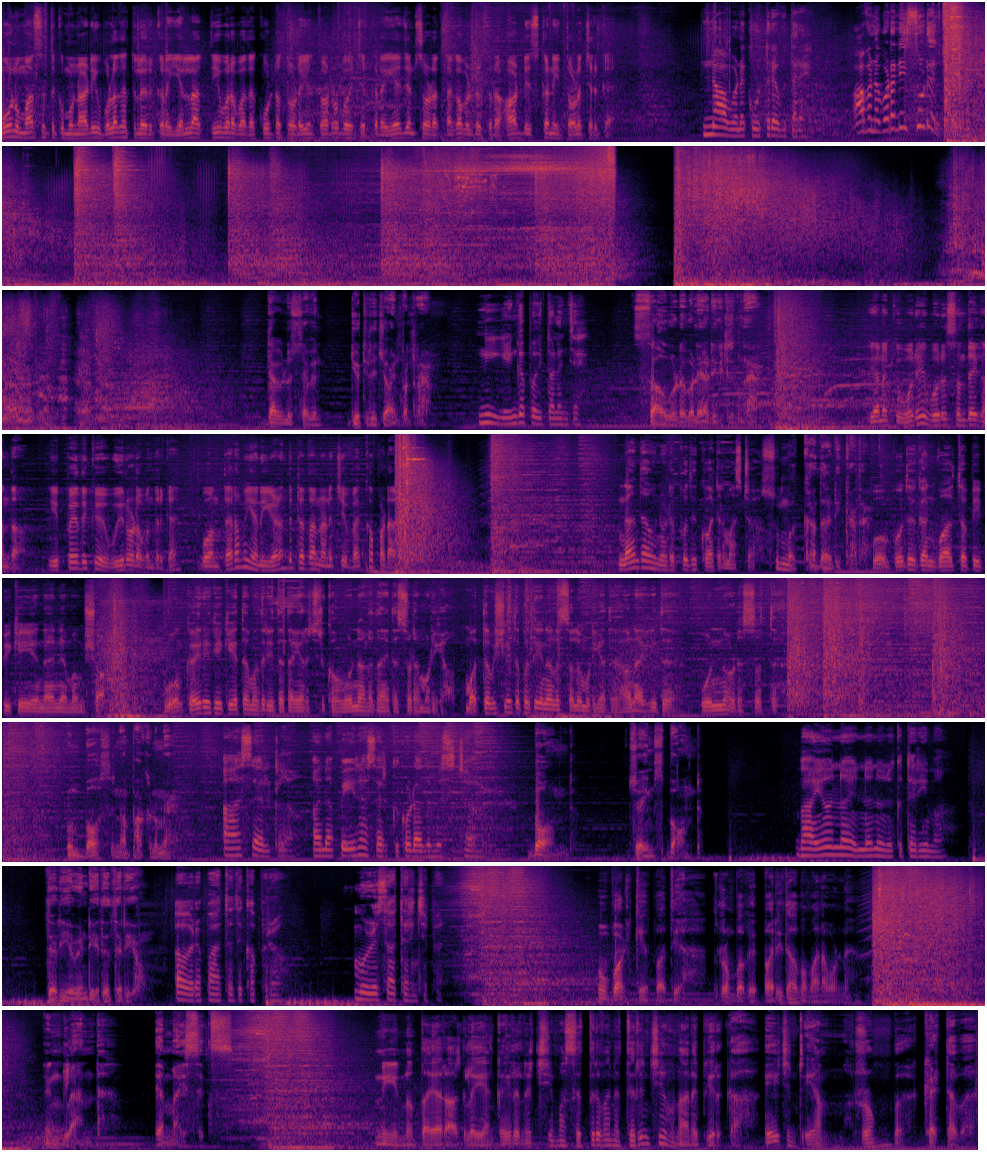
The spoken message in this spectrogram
மூணு மாசத்துக்கு முன்னாடி உலகத்துல இருக்கிற எல்லா தீவிரவாத கூட்டத்தோடையும் தொடர்பு வச்சிருக்கிற ஏஜென்ட்ஸோட தகவல் இருக்கிற ஹார்ட் டிஸ்கை நீ தொலைச்சிருக்க. நான் உனக்கு உத்தரவு தரேன். அவனை உடனே சுடு. டபிள்யூ செவன் டியூட்டியில் ஜாயின் பண்ணுறேன் நீ எங்க போய் தொலைஞ்ச? சாவோட விளையாடிக்கிட்டு இருந்தேன். எனக்கு ஒரே ஒரு சந்தேகம் தான் இப்ப எதுக்கு உயிரோட வந்திருக்க? உன் திறமையை நீ இழந்துட்டதா நினைச்சு வெக்கப்படாத. நான் தான் உன்னோட புது குவார்டர் மாஸ்டர் சும்மா கதை அடிக்காத. உன் புது gun Walther PPK nine mm shot உன் கைரேகைக்கு ஏத்த மாதிரி இதை தயாரிச்சிருக்கோம். உன்னால தான் இதை சுட முடியும். மற்ற விஷயத்தை பத்தி என்னால சொல்ல முடியாது. ஆனா இது உன்னோட சொத்து. உன் பாஸ் நான் பார்க்கணுமே? ஆசை இருக்கலாம். ஆனா பேராசை இருக்க கூடாது மிஸ்டர் பாண்ட் ஜேம்ஸ் பாண்ட் பயம்னா என்னன்னு உனக்கு தெரியுமா? தெரிய வேண்டியது தெரியும். அவரை பார்த்ததுக்கு அப்புறம் முழுசா தெரிஞ்சுப்பேன். உன் வாழ்க்கைய பாத்தியா ரொம்பவே பரிதாபமான ஒண்ணு. இங்கிலாந்து எம்ஐ சிக்ஸ் நீ இன்னும் தயாராகல என் கையில நிச்சயமா செத்துருவேன்னு தெரிஞ்சே உன்னை அனுப்பியிருக்கா. ஏஜென்ட் எம் ரொம்ப கெட்டவ.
